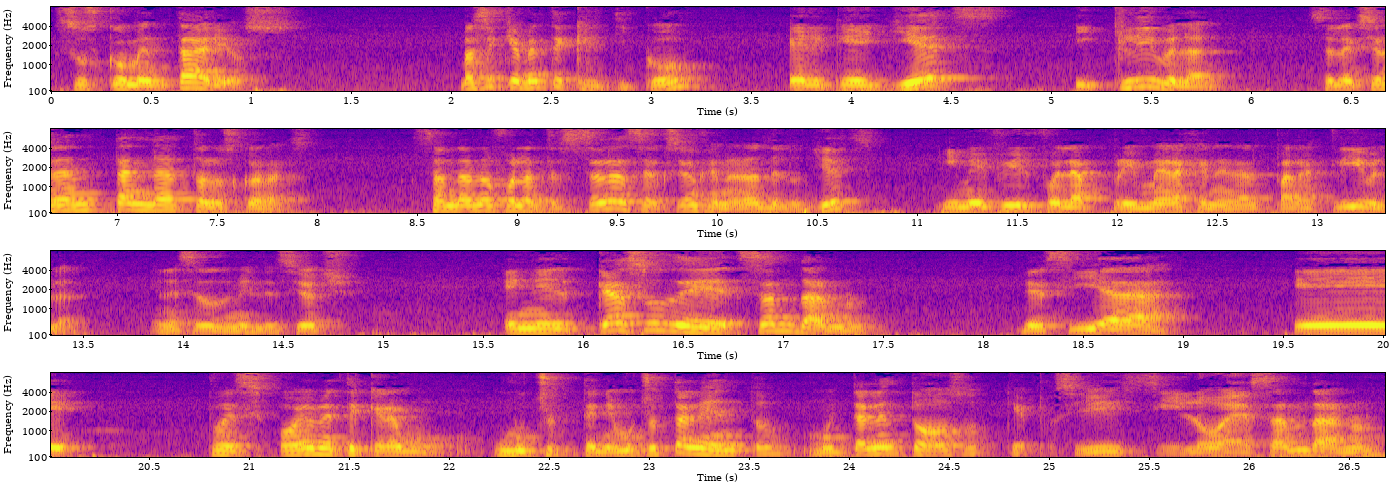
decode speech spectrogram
sus comentarios, básicamente criticó el que Jets y Cleveland seleccionan tan alto a los quarterbacks. Sam Darnold fue la tercera selección general de los Jets y Mayfield fue la primera general para Cleveland en ese 2018. En el caso de Sam Darnold, decía, eh, pues obviamente que era mucho, tenía mucho talento, muy talentoso, que pues sí, sí lo es Sam Darnold,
